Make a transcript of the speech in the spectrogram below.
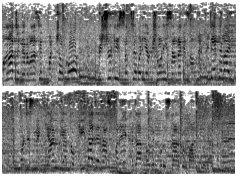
पाँच निर्वासित बच्चों को विश्व की सबसे बड़ी अक्षोणी सेना के सामने विजय दिलाई। और जिसने ज्ञान दिया तो गीता जैसा पर एक हज़ार नोबेल पुरस्कार कुर्बान किया जाता है।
